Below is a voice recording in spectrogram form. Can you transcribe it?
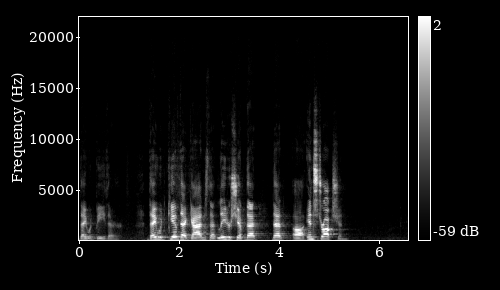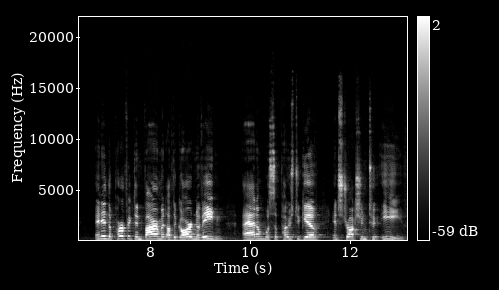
they would be there. They would give that guidance, that leadership, that, that uh, instruction. And in the perfect environment of the Garden of Eden, Adam was supposed to give instruction to Eve.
